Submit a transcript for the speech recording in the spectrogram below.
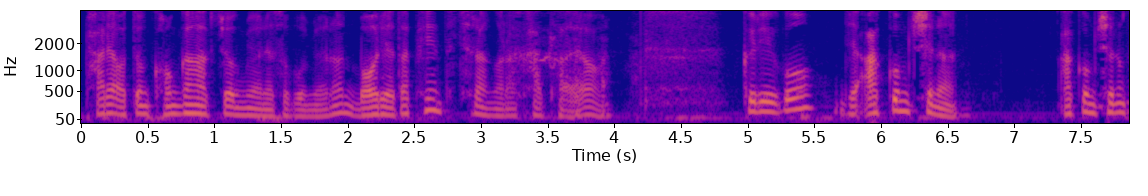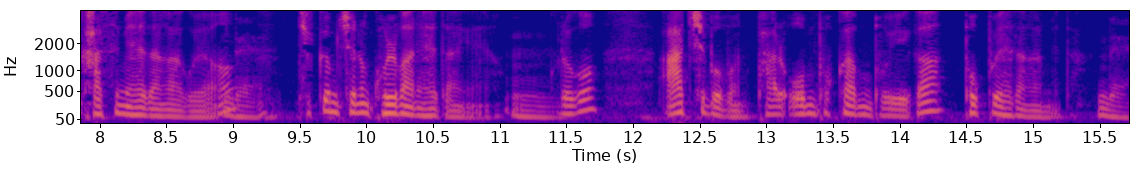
발의 어떤 건강학적 면에서 보면은 머리에다 페인트 칠한 거랑 같아요. 그리고 이제 앞꿈치는 앞꿈치는 가슴에 해당하고요. 네. 뒤꿈치는 골반에 해당해요. 음. 그리고 아치 부분, 발 온폭한 부위가 복부에 해당합니다. 네.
